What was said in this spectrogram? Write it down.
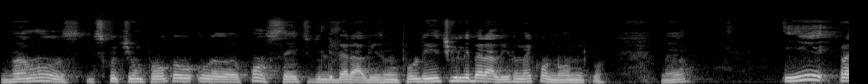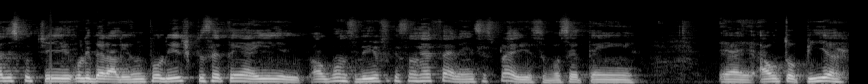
vamos discutir um pouco o conceito de liberalismo político e liberalismo econômico. Né? E para discutir o liberalismo político, você tem aí alguns livros que são referências para isso. Você tem é, A Utopia,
